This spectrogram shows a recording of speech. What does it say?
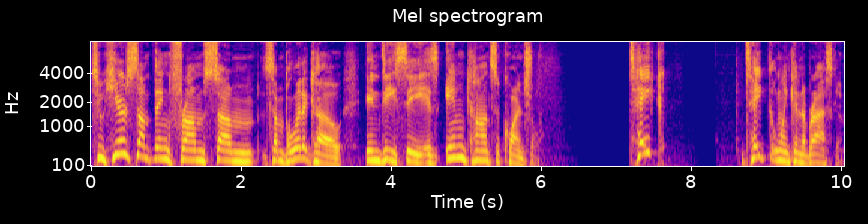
to hear something from some some politico in DC is inconsequential. Take take Lincoln, Nebraska.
